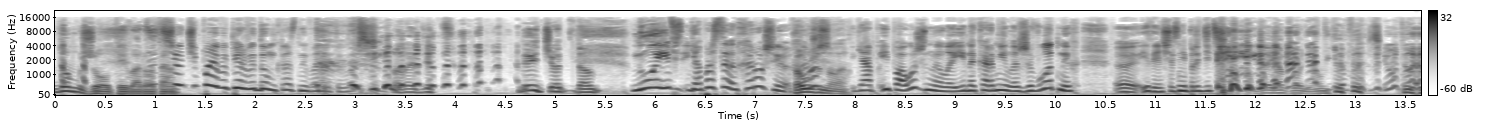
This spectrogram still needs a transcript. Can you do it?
дом Желтые ворота. Все, Чапаева первый дом, Красные ворота. Молодец. Ну и что ты там? Ну и я просто хороший. Поужинала? хороший- Я и поужинала, и накормила животных. Э, Это я сейчас не про детей. Да, я понял. Я про животных.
